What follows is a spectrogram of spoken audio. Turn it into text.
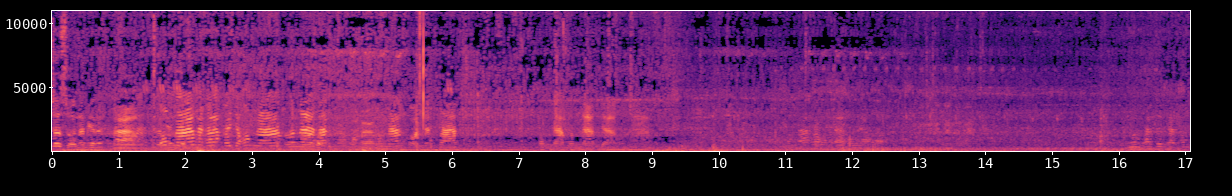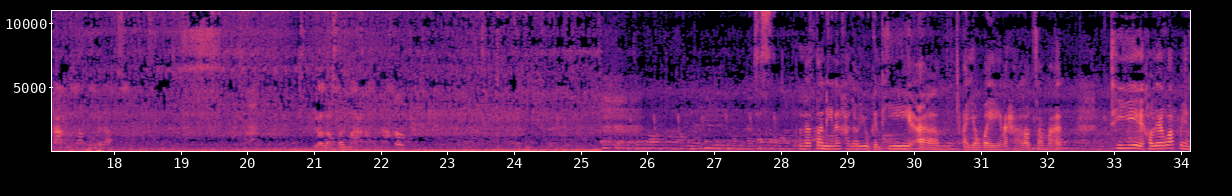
เชื้อสวนนั่นเองนะห้องน้ำนะครับใครจะห้องน้ำข้างหน้าครับห้องน้ำก่อนนะครับ ห้องน้ำห้องน้ำจากนู่นท่านเส้นทางห้องน้ำอยู่ทางนู้นเลยครับเดี๋ยวเราค่อยมาห้องน้ำ แล้วตอนนี้นะคะเราอยู่กันที่อายาเวนะคะ เราจะมาที่เขาเรียกว่าเป็น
